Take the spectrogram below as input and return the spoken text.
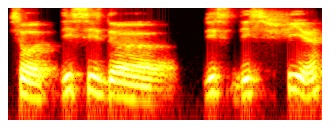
so this is the this this fear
